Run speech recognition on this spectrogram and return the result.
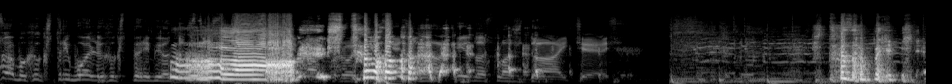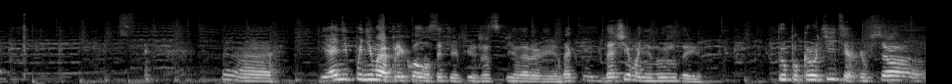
самых экстремальных экспериментов. Что? И наслаждайтесь. Что за бред? Я не понимаю прикола с этими фиджет-спиннерами. Зачем они нужны? Тупо крутить их и все.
